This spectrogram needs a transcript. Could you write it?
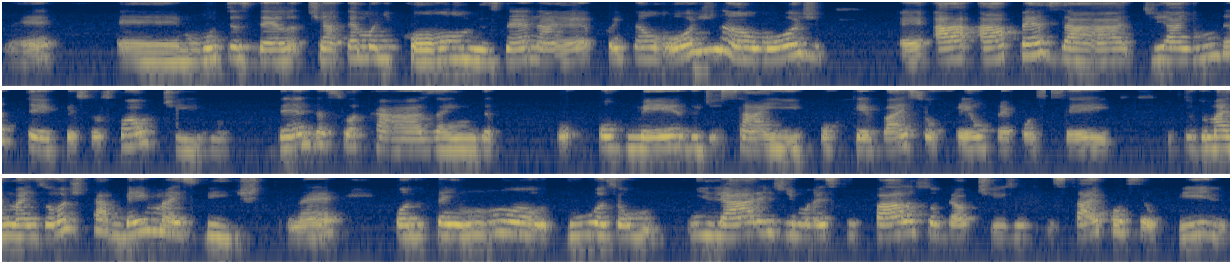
né? É, muitas delas tinham até manicômios, né, na época. Então, hoje não. Hoje, é, a, apesar de ainda ter pessoas com autismo dentro da sua casa, ainda por, por medo de sair, porque vai sofrer um preconceito e tudo mais, mas hoje está bem mais visto, né? Quando tem uma, ou duas ou milhares de mães que falam sobre autismo, que sai com seu filho,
